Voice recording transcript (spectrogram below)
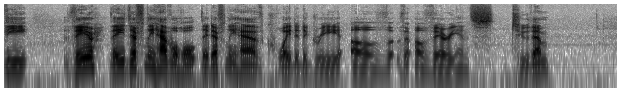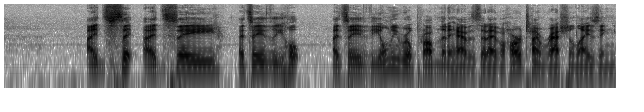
the they they definitely have a whole they definitely have quite a degree of of variance to them I'd say I'd say I'd say the whole I'd say the only real problem that I have is that I have a hard time rationalizing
